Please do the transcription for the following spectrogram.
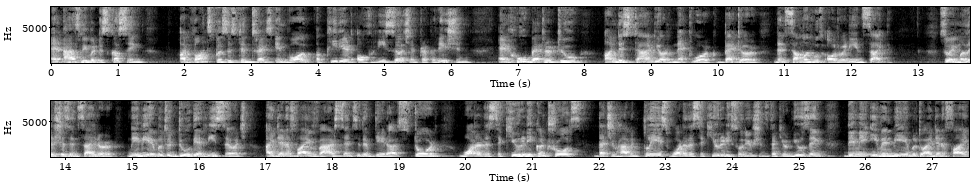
And as we were discussing, advanced persistent threats involve a period of research and preparation, and who better to understand your network better than someone who's already inside? So, a malicious insider may be able to do their research, identify where sensitive data is stored, what are the security controls that you have in place, what are the security solutions that you're using. They may even be able to identify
